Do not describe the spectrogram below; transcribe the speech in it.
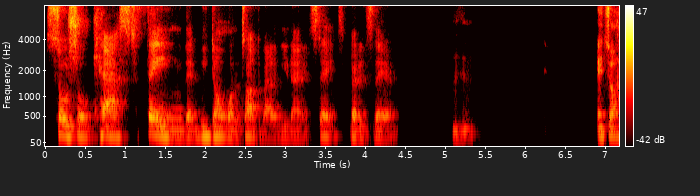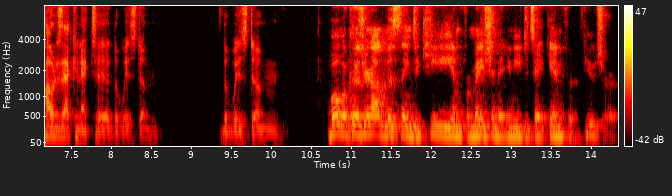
social caste thing that we don't want to talk about in the United States, but it's there. Mm-hmm. And so, how does that connect to the wisdom, the wisdom well, because you're not listening to key information that you need to take in for the future.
